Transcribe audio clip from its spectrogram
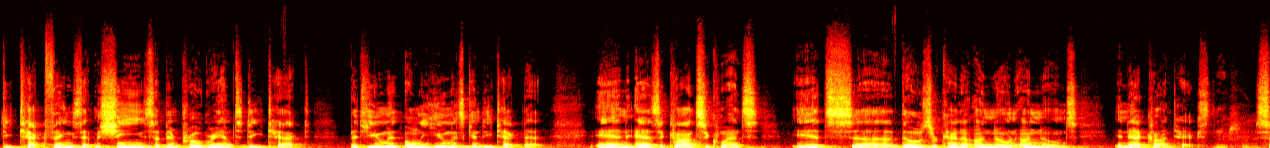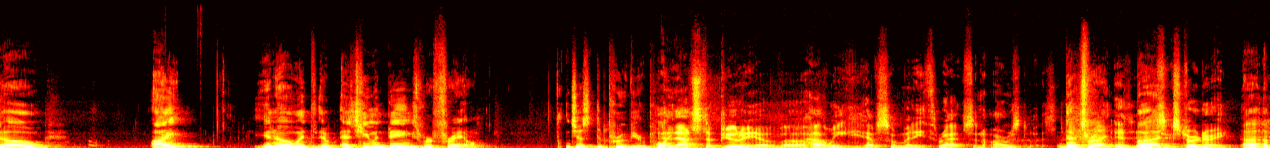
detect things that machines have been programmed to detect, but human only humans can detect that. And as a consequence, it's uh, those are kind of unknown unknowns in that context. So, I, you know, it, it- as human beings, we're frail. Just to prove your point. And that's the beauty of uh, how we have so many threats and harms to us. That's right. It- but it's extraordinary. Uh,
